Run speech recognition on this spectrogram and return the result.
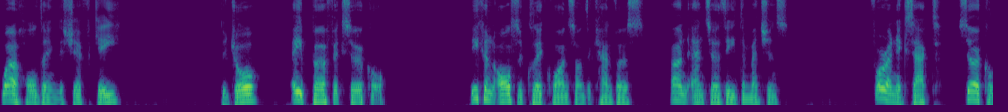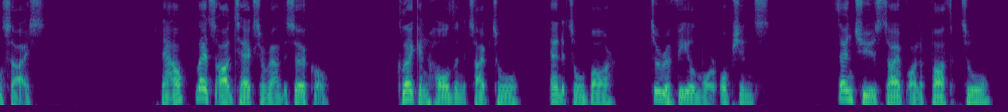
while holding the shift key to draw a perfect circle. You can also click once on the canvas and enter the dimensions for an exact circle size. Now, let's add text around the circle. Click and hold on the type tool and the toolbar to reveal more options. Then choose type on the path tool.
